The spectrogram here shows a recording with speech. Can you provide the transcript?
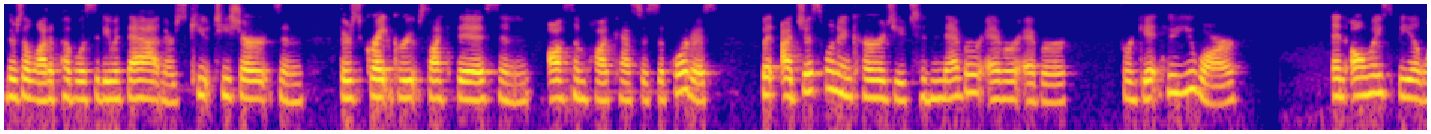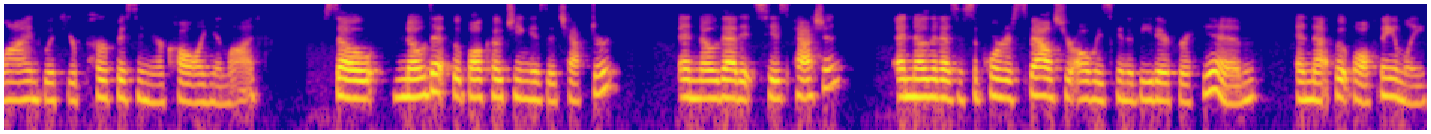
there's a lot of publicity with that, and there's cute T-shirts, and there's great groups like this, and awesome podcasts to support us. But I just want to encourage you to never, ever, ever forget who you are and always be aligned with your purpose and your calling in life. So know that football coaching is a chapter and know that it's his passion and know that as a supportive spouse, you're always going to be there for him and that football family,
